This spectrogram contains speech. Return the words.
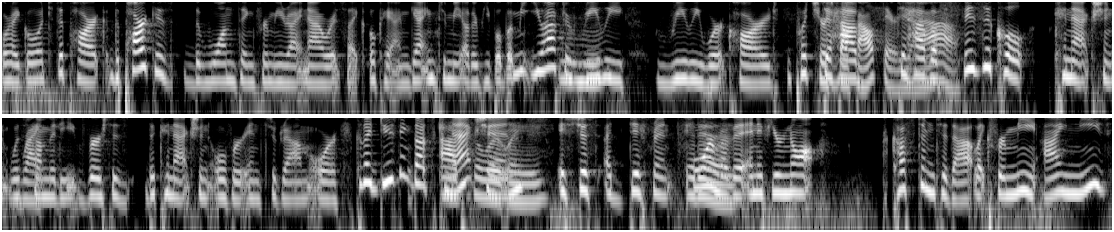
Or I go to the park. The park is the one thing for me right now where it's like, okay, I'm getting to meet other people, but me, you have to Mhm. really, really work hard Put to yourself have out there. to have a physical connection with Right. somebody versus the connection over Instagram or because I do think that's connection. Absolutely. It's just a different It form of it, and if you're not accustomed to that, like for me, I need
